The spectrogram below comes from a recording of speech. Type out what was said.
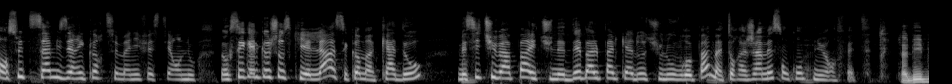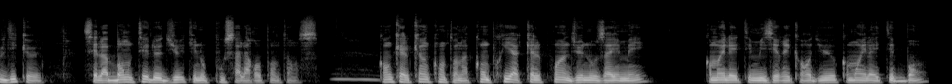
ensuite sa miséricorde se manifester en nous. Donc c'est quelque chose qui est là, c'est comme un cadeau. Mais si tu vas pas et tu ne déballes pas le cadeau, tu l'ouvres pas, bah, tu n'auras jamais son contenu en fait. La Bible dit que c'est la bonté de Dieu qui nous pousse à la repentance. Quand quelqu'un, quand on a compris à quel point Dieu nous a aimés, comment il a été miséricordieux, comment il a été bon,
